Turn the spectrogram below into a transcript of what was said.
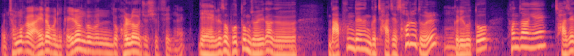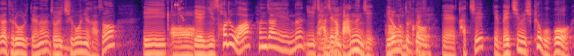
뭐 전문가가 아니다 보니까 이런 부분도 걸러 주실 수 있나요? 예, 그래서 보통 저희가 그 납품되는 그 자재 서류들 그리고 또 현장에 자재가 들어올 때는 저희 직원이 가서 이, 어. 예, 이 서류와 현장에 있는 이 자재가 맞는지 이런 아, 것들도 검토까지? 예, 같이 매칭을 시켜보고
